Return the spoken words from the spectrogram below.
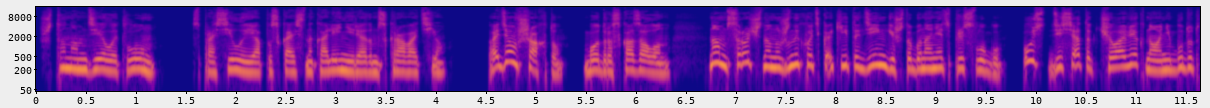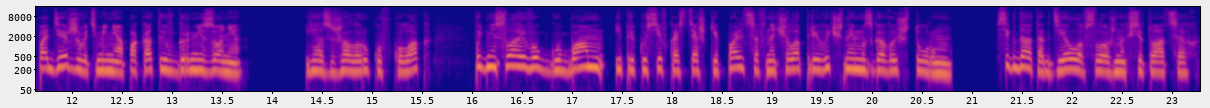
«Что нам делать, Лун?» — спросила я, опускаясь на колени рядом с кроватью. «Пойдем в шахту», — бодро сказал он. «Нам срочно нужны хоть какие-то деньги, чтобы нанять прислугу. Пусть десяток человек, но они будут поддерживать меня, пока ты в гарнизоне». Я сжала руку в кулак, поднесла его к губам и, прикусив костяшки пальцев, начала привычный мозговой штурм. Всегда так делала в сложных ситуациях.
